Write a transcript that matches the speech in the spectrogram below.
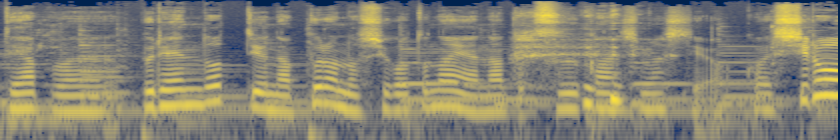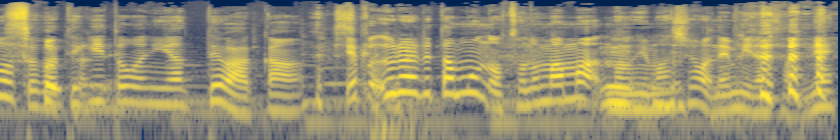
でやっぱブレンドっていうのはプロの仕事なんやなと痛感しましたよ。これ素人が適当にやってはあかん、やっぱ売られたものをそのまま飲みましょうね、皆さんね。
